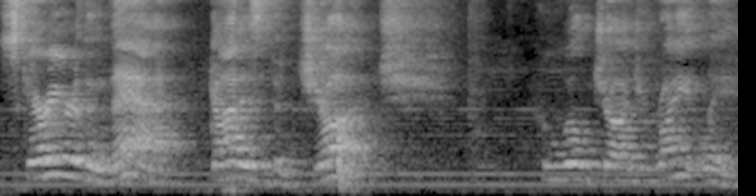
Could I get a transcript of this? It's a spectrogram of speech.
Scarier than that, God is the judge who will judge rightly.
